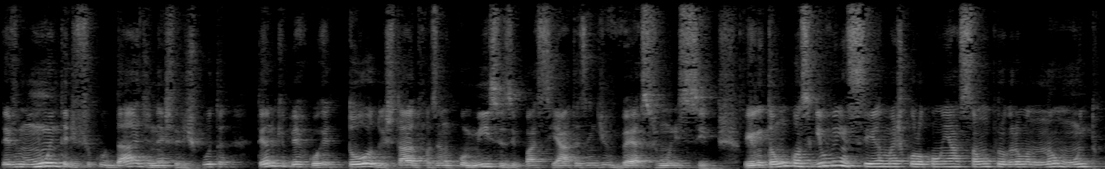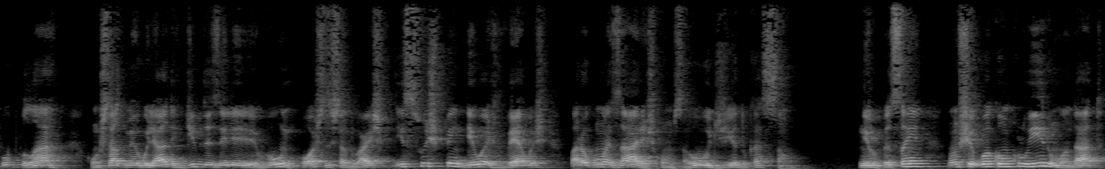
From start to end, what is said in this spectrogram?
teve muita dificuldade nesta disputa, tendo que percorrer todo o estado fazendo comícios e passeatas em diversos municípios. Ele então conseguiu vencer, mas colocou em ação um programa não muito popular. Com o estado mergulhado em dívidas, ele elevou impostos estaduais e suspendeu as verbas para algumas áreas, como saúde e educação. Nilo Peçanha não chegou a concluir o mandato,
